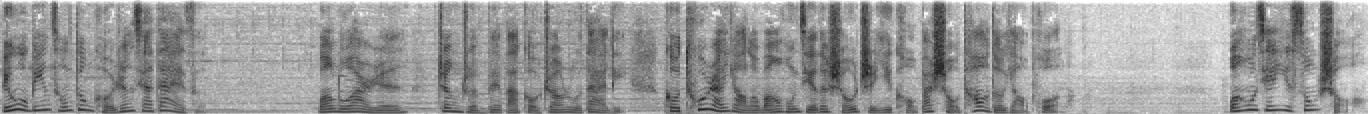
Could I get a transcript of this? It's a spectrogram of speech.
刘武兵从洞口扔下袋子，王卢二人正准备把狗装入袋里，狗突然咬了王洪杰的手指一口，把手套都咬破了。王洪杰一松手，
